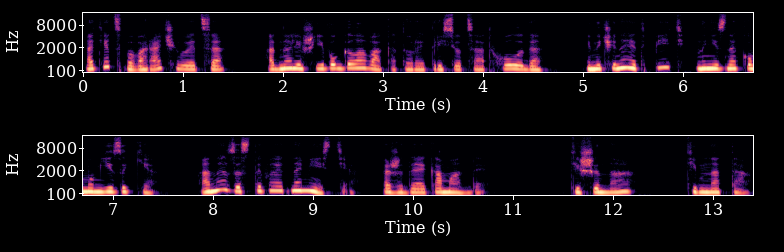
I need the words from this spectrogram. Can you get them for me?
Отец поворачивается, Одна лишь его голова, которая трясется от холода и начинает петь на незнакомом языке. Она застывает на месте, ожидая команды. Тишина, темнота.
